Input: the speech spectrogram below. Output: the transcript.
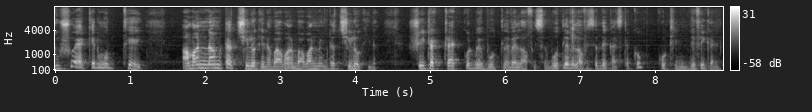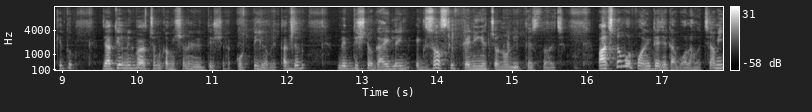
দুশো একের মধ্যে আমার নামটা ছিল কিনা বা আমার বাবার নামটা ছিল কিনা সেইটা ট্র্যাক করবে booth level officer booth level অফিসারদের কাজটা খুব কঠিন ডিফিকাল্ট কিন্তু জাতীয় নির্বাচন কমিশনের নির্দেশ সেটা করতেই হবে। তার জন্য নির্দিষ্ট গাইডলাইন এক্সস্টিভ ট্রেনিংয়ের জন্য নির্দেশ দেওয়া হয়েছে। পাঁচ নম্বর পয়েন্টে যেটা বলা হচ্ছে, আমি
